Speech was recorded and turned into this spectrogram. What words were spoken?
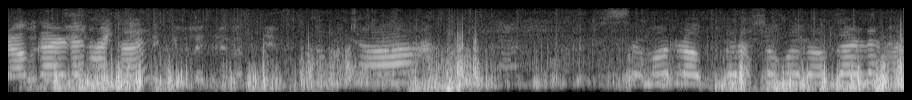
रॉक गार्डन हा तर तुमच्यासमोर रॉक समोर रॉक गार्डन हा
